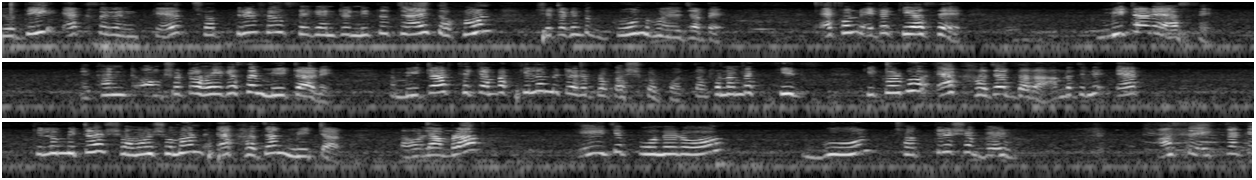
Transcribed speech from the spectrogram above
যদি এক সেকেন্ডকে ছত্রিশশো সেকেন্ডে নিতে চাই, তখন সেটা কিন্তু গুণ হয়ে যাবে। এখন এটা কি আছে? মিটারে আছে। এখান অংশটা হয়ে গেছে মিটারে। মিটার থেকে আমরা কিলোমিটারে প্রকাশ করব। তখন আমরা কি কি করব? এক হাজার দ্বারা। আমরা জানি এক কিলোমিটার সমান সমান এক হাজার মিটার। তাহলে আমরা এই যে পনেরো গুণ ছত্রিশে বের আছে, এটাকে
